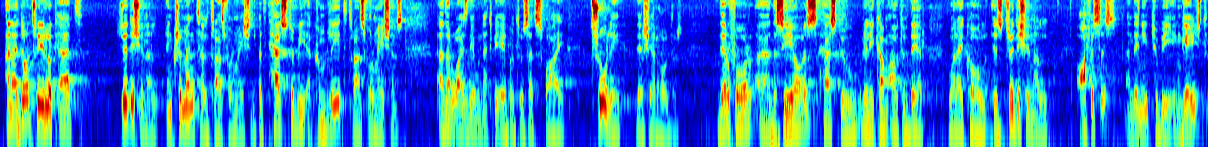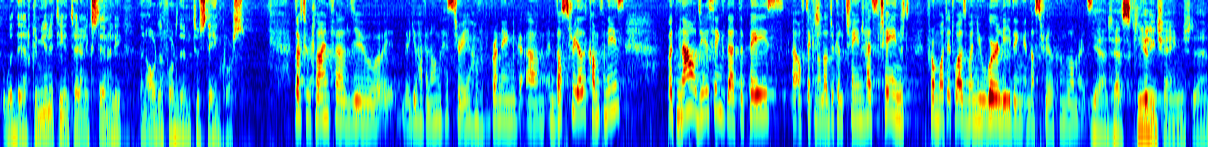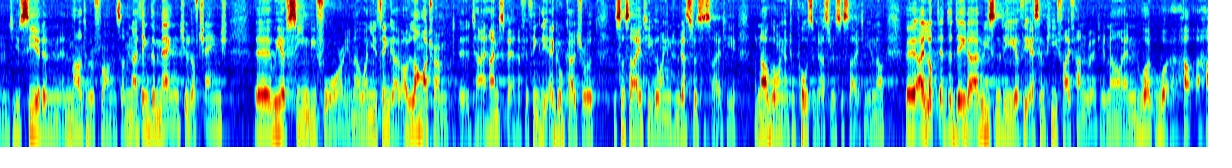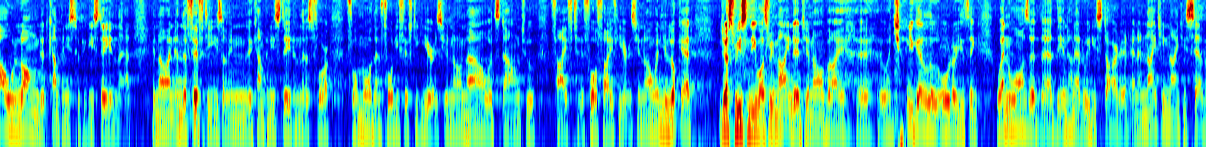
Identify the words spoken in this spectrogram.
And I don't really look at traditional incremental transformations, but it has to be a complete transformations. Otherwise, they will not be able to satisfy truly their shareholders. Therefore, uh, the CEOs has to really come out of their, what I call is traditional offices, and they need to be engaged with their community internally, externally, in order for them to stay in course. Dr. Kleinfeld, you, you have a long history of running um, industrial companies. But now, do you think that the pace uh, of technological change has changed from what it was when you were leading industrial conglomerates? Yeah, it has clearly changed, and you see it in, in multiple fronts. I mean, I think the magnitude of change uh, we have seen before. You know, when you think of longer term uh, time span, if you think the agricultural society going into industrial society, but now going into post-industrial society, you know. Uh, I looked at the data recently of the S&P 500, you know, and what, what, how, how long did companies typically stay in that? You know, and in the 50s, I mean, the companies stayed in this for, for more than 40, 50 years, you know. Now it's down to five, to four, five years, you know. When you look at just recently was reminded, you know, by uh, when you get a little older, you think, when was it that the internet really started? And in 1997,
